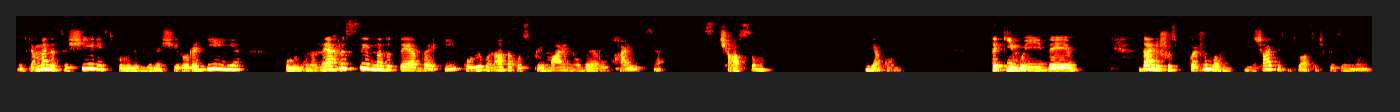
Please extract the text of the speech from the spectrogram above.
Ну, Для мене це щирість, коли людина щиро радіє, коли вона не агресивна до тебе, і коли вона так от сприймає нове, рухається з часом. Як вам? Такі мої ідеї. Далі щось покажу вам. Лишайтесь, будь ласка, зі мною.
